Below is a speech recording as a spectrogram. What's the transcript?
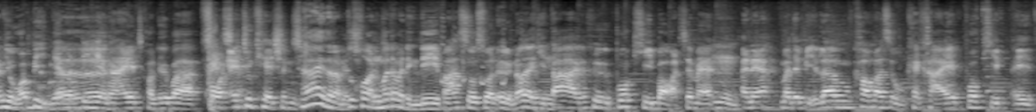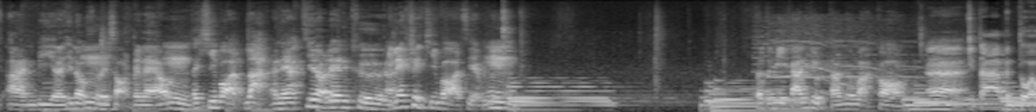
กันอยู่ว่าบีทเนี่ยมันเออดียังไงเขาเรียกว่า for education ใช่สำหรับทุกคนว่าจะไปถึงดี มาสู่ส่วนอื่นนอกจากกีตาร์ก็คือพวกคีย์บอร์ดใช่ไหมอืมอันเนี้ยมันจะมีเริ่มเข้ามาสู่คล้ายๆ พวกคลิปไอ R&B อะไรที่เราอืมเคยสอนไปแล้ว อืม แต่คีย์บอร์ดหลักอันเนี้ยที่เราเล่นคืออิเล็กทริกคีย์บอร์ดเสียงมันอืม เราจะมีการหยุดตามจังหวะกลอง อ่ากีตาร์เป็นตัว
